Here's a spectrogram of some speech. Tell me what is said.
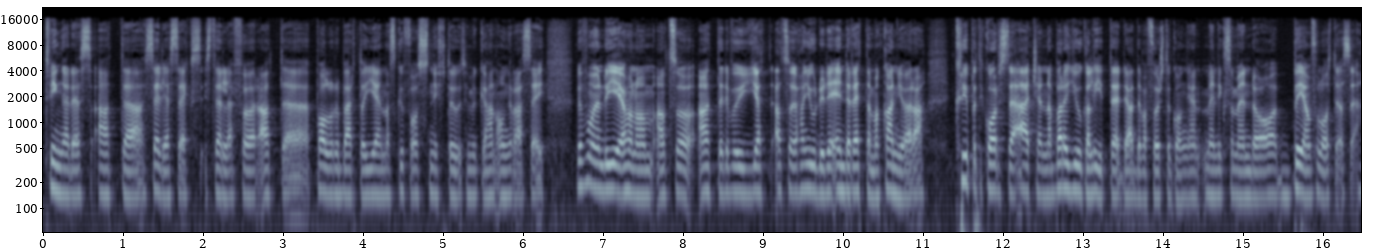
tvingades att uh, sälja sex istället för att uh, Paolo Roberto gärna skulle få snyfta ut hur mycket han ångrar sig. Det får man ändå ge honom, alltså att det var ju jätte, alltså han gjorde det enda rätta man kan göra. Krypa till korset, erkänna, bara ljuga lite, det, det var första gången, men liksom ändå be om förlåtelse.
